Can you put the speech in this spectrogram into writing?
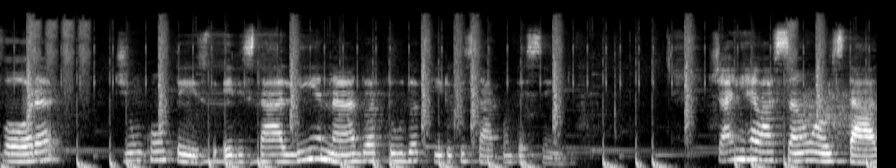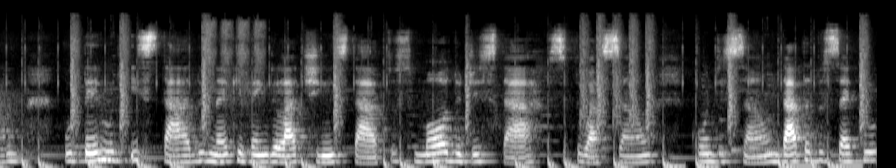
Fora de um contexto, ele está alienado a tudo aquilo que está acontecendo. Já em relação ao Estado, o termo Estado, né, que vem do latim status, modo de estar, situação, condição, data do século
